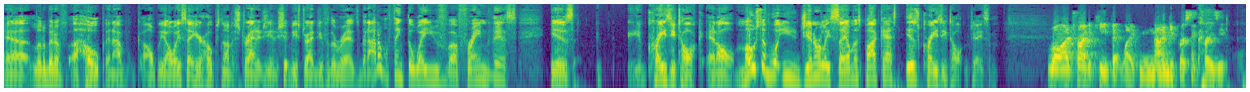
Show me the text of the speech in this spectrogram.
a little bit of a hope, and I've, we always say here, hope's not a strategy, and it shouldn't be a strategy for the Reds. But I don't think the way you've uh, framed this is crazy talk at all. Most of what you generally say on this podcast is crazy talk, Jason. Well, I try to keep it like ninety percent crazy talk.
